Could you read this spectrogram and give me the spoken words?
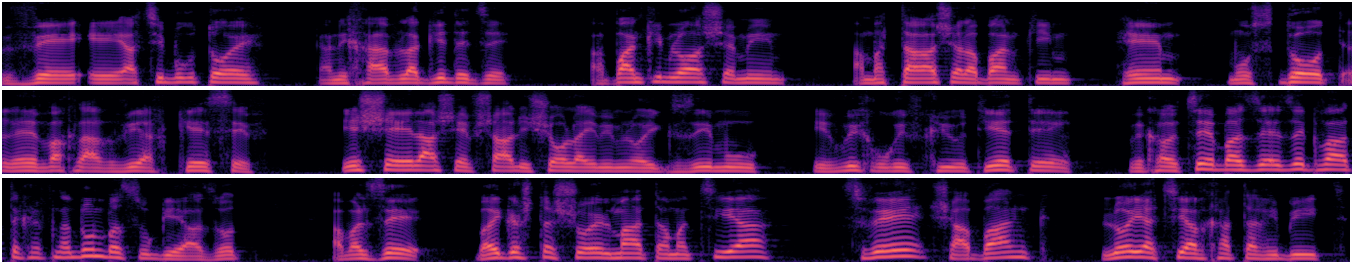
והציבור טועה, אני חייב להגיד את זה. הבנקים לא אשמים, המטרה של הבנקים הם מוסדות רווח להרוויח כסף. יש שאלה שאפשר לשאול האם הם לא הגזימו, הרוויחו רווחיות יתר וכיוצא בזה, זה כבר תכף נדון בסוגיה הזאת, אבל זה, ברגע שאתה שואל מה אתה מציע, צפה שהבנק לא יציע לך את הריבית,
